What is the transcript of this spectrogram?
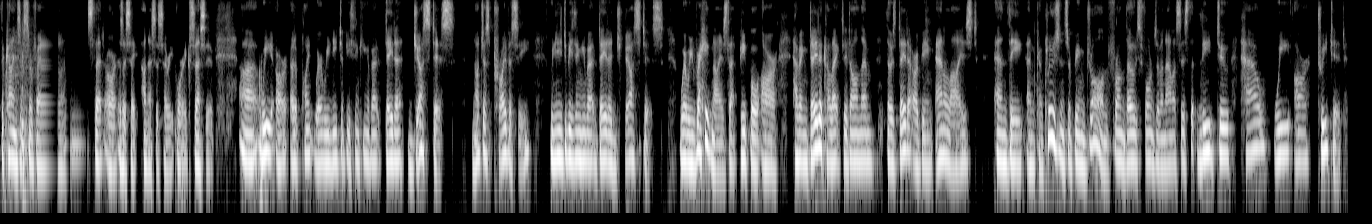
the kinds of surveillance that are, as I say, unnecessary or excessive. Uh, we are at a point where we need to be thinking about data justice, not just privacy. We need to be thinking about data justice, where we recognize that people are having data collected on them, those data are being analyzed, and the and conclusions are being drawn from those forms of analysis that lead to how we are treated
